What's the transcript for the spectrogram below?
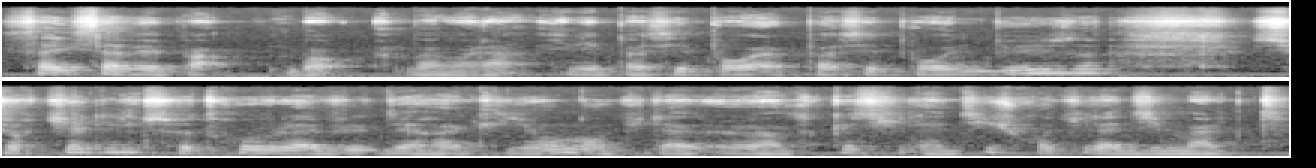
Ça, il savait pas. Bon, ben voilà, il est passé pour, pour une buse. Sur quelle île se trouve la ville d'Héraclion? Donc, il a, euh, qu'est-ce qu'il a dit? Je crois qu'il a dit Malte.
